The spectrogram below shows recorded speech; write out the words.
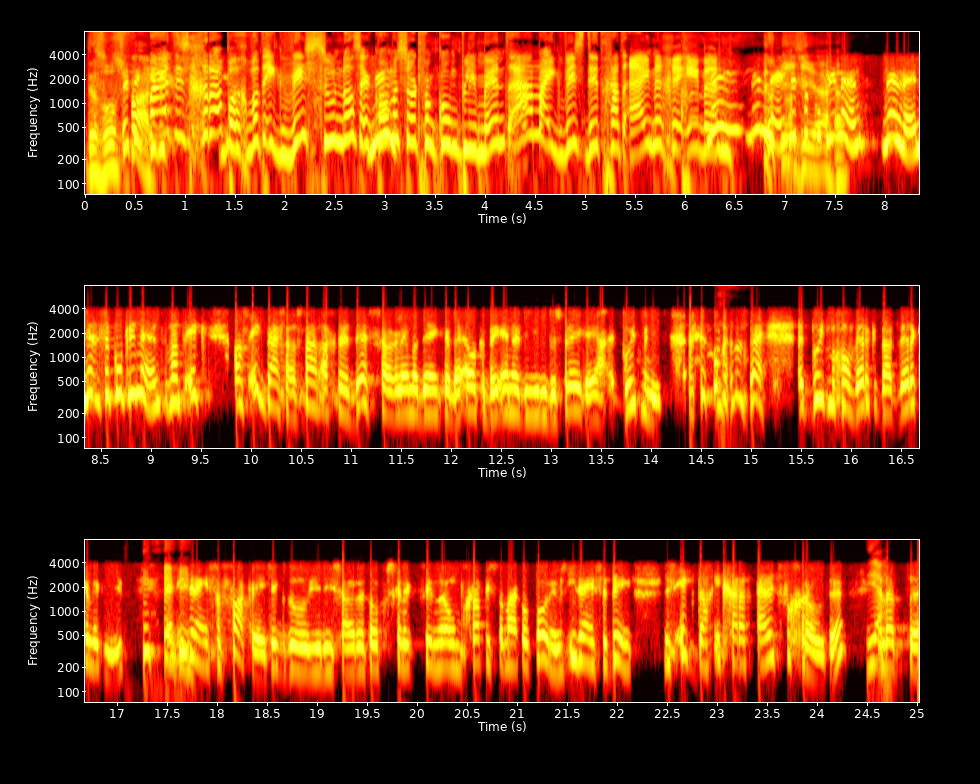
Dit is ons Dit vak. Maar het is grappig, want ik wist toen dat er Nee. kwam een soort van compliment aan, maar ik wist dit gaat eindigen in een. Nee, nee, nee, dit is een compliment. Nee, nee, dit is een compliment. Want ik, als ik daar zou staan achter het desk, zou ik alleen maar denken bij elke BN'er die jullie bespreken, ja, het boeit me niet. Omdat het mij- het boeit me gewoon werk, daadwerkelijk niet. En iedereen is zijn vak, weet je. Ik bedoel, jullie zouden het ook verschrikkelijk vinden om grapjes te maken op het podium. Dus iedereen is zijn ding. Dus ik dacht, ik ga dat uitvergroten. Ja. En dat eh,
